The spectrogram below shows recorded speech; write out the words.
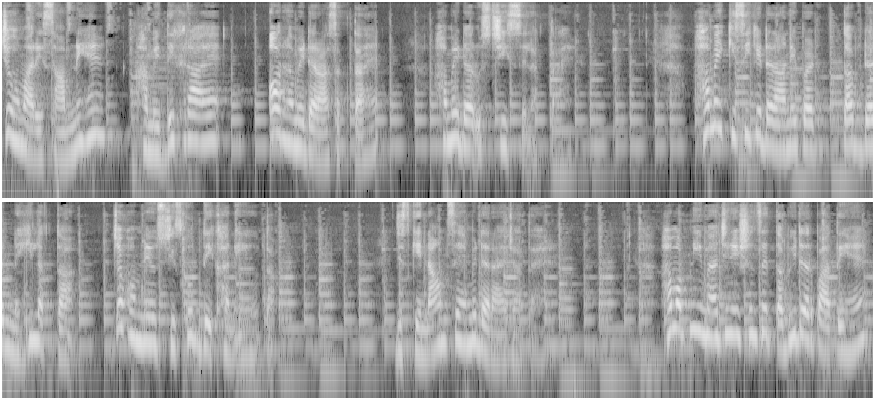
जो हमारे सामने है, हमें दिख रहा है और हमें डरा सकता है। हमें डर उस चीज़ से लगता है। हमें किसी के डराने पर तब डर नहीं लगता जब हमने उस चीज़ को देखा नहीं होता, जिसके नाम से हमें डराया जाता है। हम अपनी इमेजिनेशन से तभी डर पाते हैं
